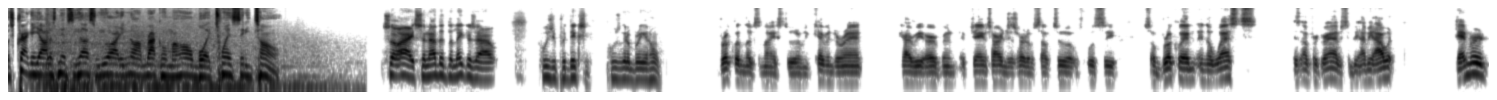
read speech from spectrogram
What's cracking, y'all? It's Nipsey Hustle. You already know I'm rocking with my homeboy, Twin City Tone. So all right, so now that the Lakers are out, who's your prediction? Who's gonna bring it home? Brooklyn looks nice, dude. I mean, Kevin Durant, Kyrie Irving. If James Harden just hurt himself too, we'll see. So Brooklyn in the West is up for grabs to me. I mean, I would Denver.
